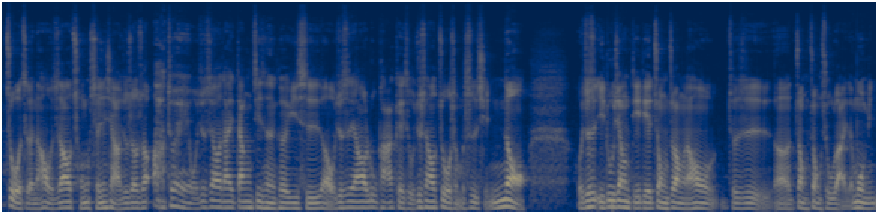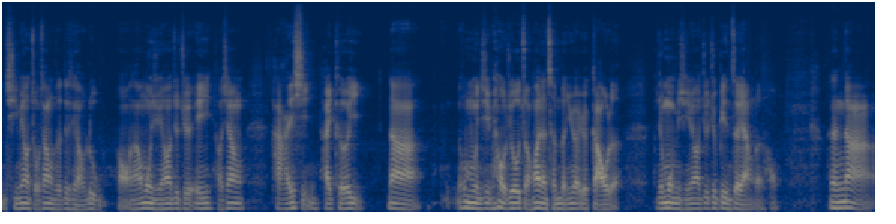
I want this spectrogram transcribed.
作者，然后我知道从从小就说说啊，对我就是要来当精神科医师哦，我就是要录 podcast，我就是要做什么事情。No，我就是一路这样跌跌撞撞，然后就是呃撞撞出来的，莫名其妙走上的这条路哦，然后莫名其妙就觉得哎，好像还还行，还可以。那莫名其妙，我觉得我转换的成本越来越高了，就莫名其妙就就变这样了吼。那那。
